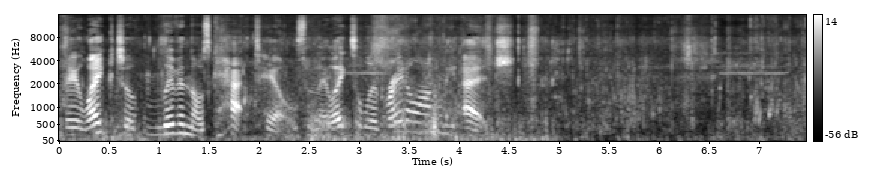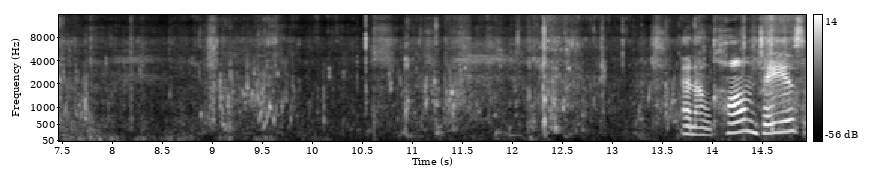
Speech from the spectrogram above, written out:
They like to live in those cattails and they like to live right along the edge. And on calm days,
